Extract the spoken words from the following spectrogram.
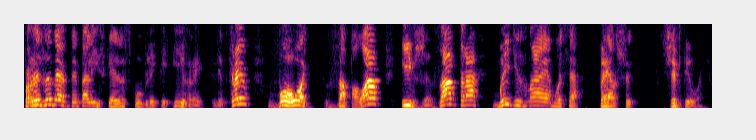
президент Італійської Республіки ігри відкрив, вогонь запалав, і вже завтра ми дізнаємося перших чемпіонів.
